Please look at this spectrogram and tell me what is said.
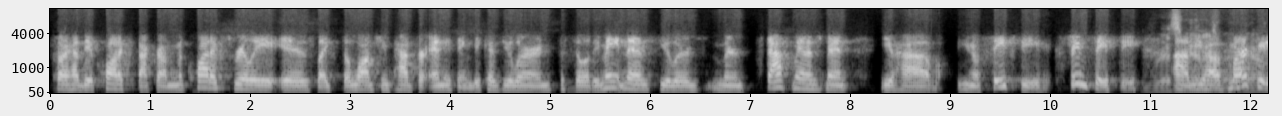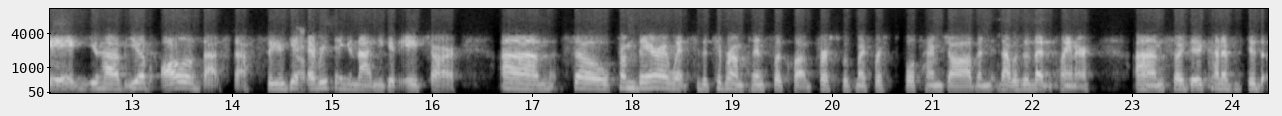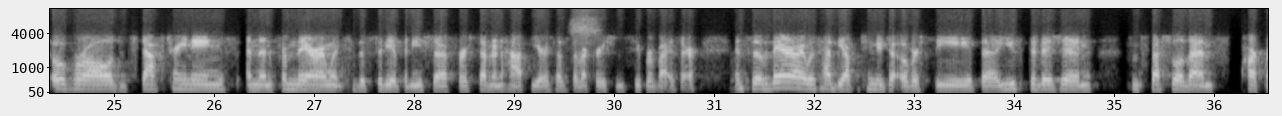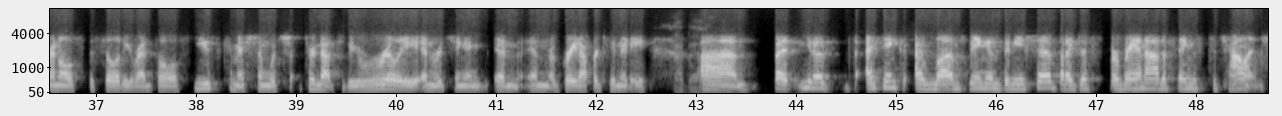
So I had the aquatics background, and aquatics really is like the launching pad for anything because you learn facility mm-hmm. maintenance, you learn learn staff management you have you know safety extreme safety um, you have marketing yeah. you have you have all of that stuff so you get yep. everything in that and you get hr um, so from there i went to the tiburon peninsula club first was my first full-time job and that was mm-hmm. event planner um, so i did kind of did the overall did staff trainings and then from there i went to the city of benicia for seven and a half years as the recreation supervisor right. and so there i was had the opportunity to oversee the youth division some special events park rentals, facility rentals, youth commission, which turned out to be really enriching and, and, and a great opportunity. Um, but you know, I think I loved being in Benicia, but I just ran out of things to challenge.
